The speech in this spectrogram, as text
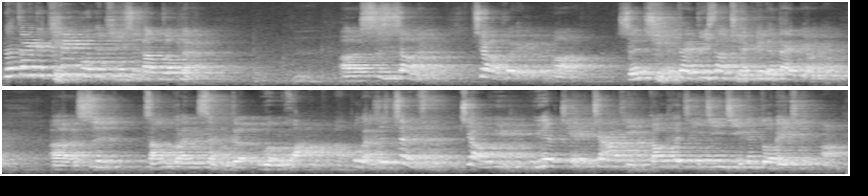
那在一个天国的体制当中呢，啊，事实上呢，教会啊，神权在地上权柄的代表呢，呃，是掌管整个文化啊，不管是政府、教育、娱乐界、家庭、高科技、经济跟多媒体啊。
